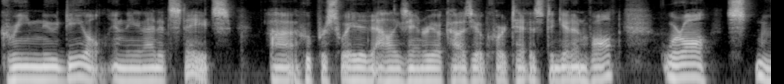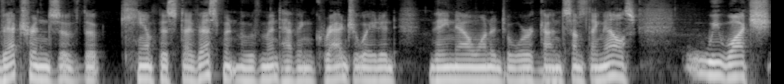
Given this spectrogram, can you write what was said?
Green New Deal in the United States uh, who persuaded Alexandria Ocasio Cortez to get involved, were all veterans of the campus divestment movement. Having graduated, they now wanted to work on something else. we watch,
